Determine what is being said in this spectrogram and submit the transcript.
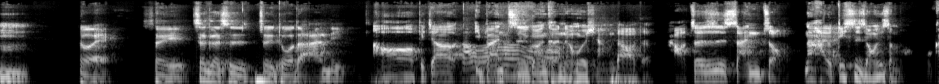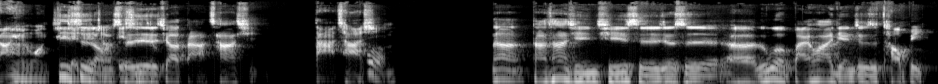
嗯，对，所以这个是最多的案例。哦，比较一般直观可能会想到的。好，这是三种，那还有第四种是什么？我刚刚有点忘记。第四种其实叫打岔型，打岔型。那打岔型其实就是呃，如果白话一点就是逃避。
